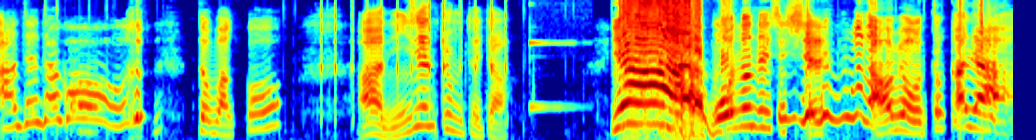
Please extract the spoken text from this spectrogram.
안 된다고! 또 맞고. 아, 이젠 좀 되자. 야! 모노데시 sheriff가 나오면 어떡하냐!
